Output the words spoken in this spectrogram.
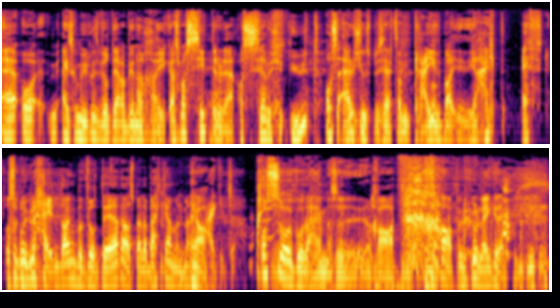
Eh, og jeg skal muligens vurdere å begynne å røyke. Altså Bare sitter du der, og så ser du ikke ut, og så er du ikke noe spesielt sånn grei. Det bare helt eft. Og så bruker du hele dagen på å vurdere å spille backgammon, men Ja. jeg gidder ikke. Og så går du hjem og så raper, raper du og legger deg.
